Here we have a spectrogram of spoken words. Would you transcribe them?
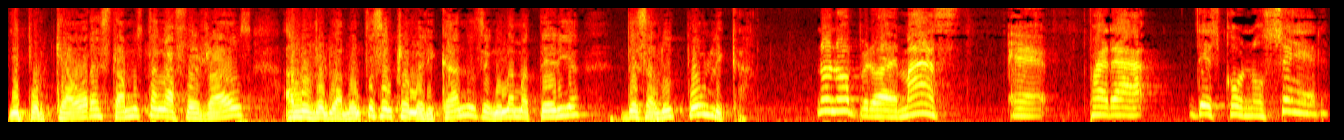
¿Y por qué ahora estamos tan aferrados a los reglamentos centroamericanos en una materia de salud pública? No, no, pero además, eh, para desconocer,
